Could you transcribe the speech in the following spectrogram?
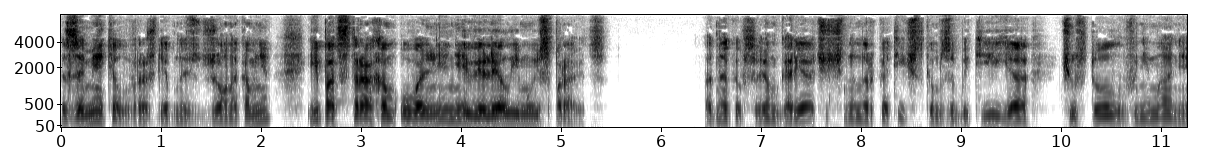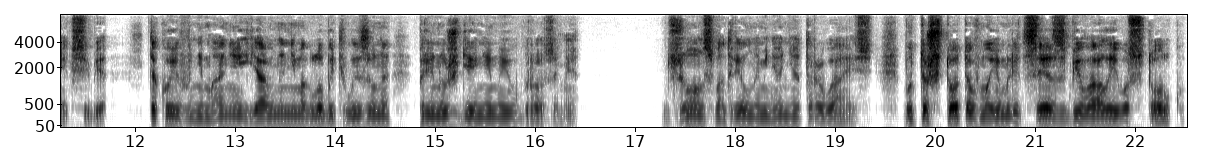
заметил враждебность Джона ко мне и под страхом увольнения велел ему исправиться. Однако в своем горячечно-наркотическом забытии я чувствовал внимание к себе. Такое внимание явно не могло быть вызвано принуждением и угрозами. Джон смотрел на меня, не отрываясь, будто что-то в моем лице сбивало его с толку.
